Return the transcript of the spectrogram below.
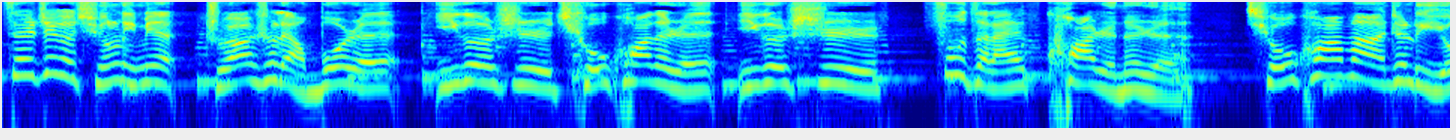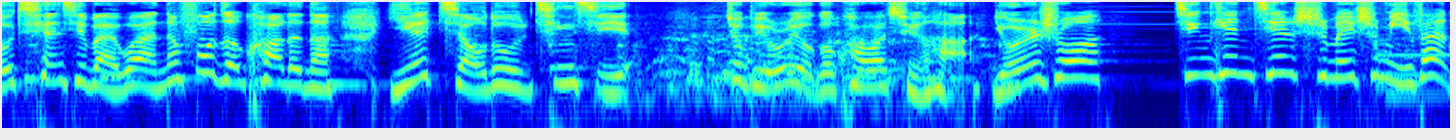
在这个群里面，主要是两拨人，一个是求夸的人，一个是负责来夸人的人。求夸嘛，这理由千奇百怪。那负责夸的呢，也角度清奇。就比如有个夸夸群哈，有人说今天坚持没吃米饭，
